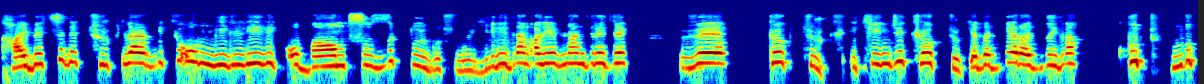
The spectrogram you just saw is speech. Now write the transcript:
kaybetse de Türklerdeki o millilik, o bağımsızlık duygusunu yeniden alevlendirecek ve Köktürk, ikinci Köktürk ya da diğer adıyla Kutluk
